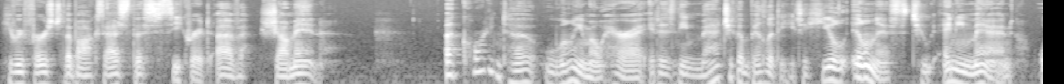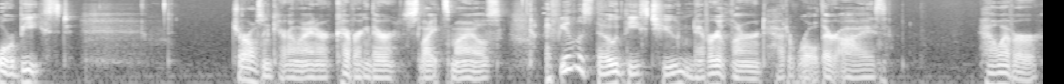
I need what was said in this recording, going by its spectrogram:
He refers to the box as the secret of shaman. According to William O'Hara, it is the magic ability to heal illness to any man or beast. Charles and Caroline are covering their slight smiles. I feel as though these two never learned how to roll their eyes. However,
